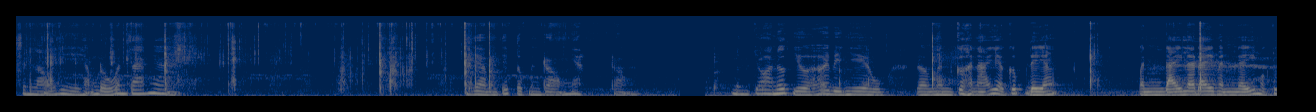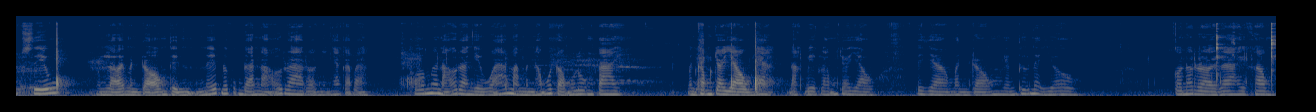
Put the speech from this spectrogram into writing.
Xin lỗi vì không đủ ánh sáng nha. Bây giờ mình tiếp tục mình trộn nha, trộn. Mình cho nước dừa hơi bị nhiều, rồi mình cứ hồi nãy giờ cúp điện mình đậy lên đây, mình nghỉ một chút xíu, mình lợi mình trộn thì nếp nó cũng đã nở ra rồi nè nha các bạn. Cốm nó nở ra nhiều quá mà mình không có trộn luôn tay. Mình không cho dầu nha, đặc biệt là không cho dầu. Bây giờ mình trộn những thứ này vô. Coi nó rời ra hay không.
